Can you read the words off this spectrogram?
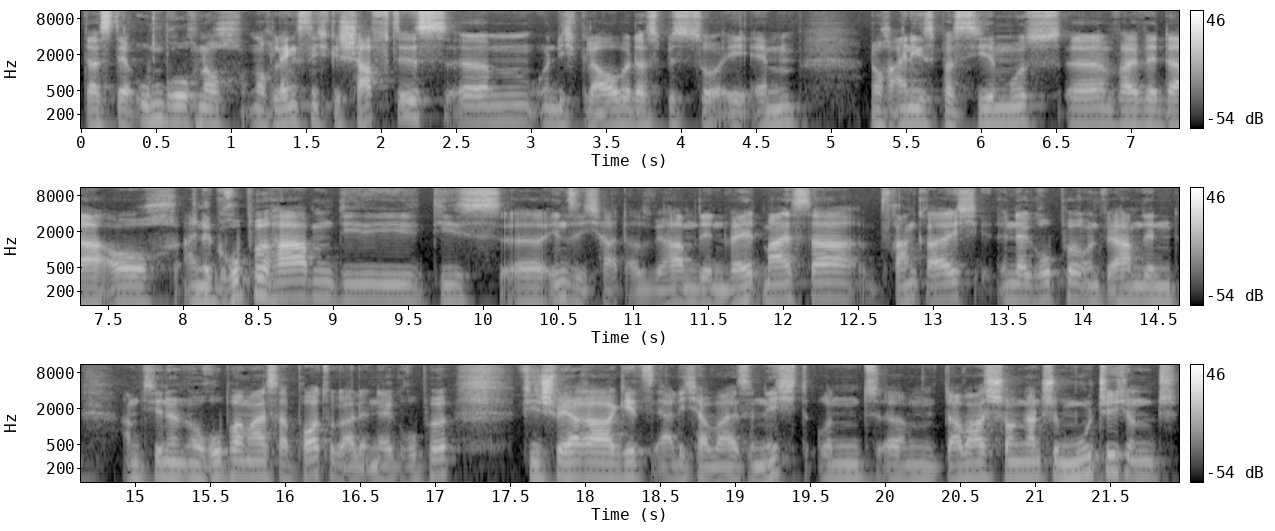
dass der Umbruch noch, noch längst nicht geschafft ist ähm, und ich glaube, dass bis zur EM noch einiges passieren muss, äh, weil wir da auch eine Gruppe haben, die dies äh, in sich hat. Also wir haben den Weltmeister Frankreich in der Gruppe und wir haben den amtierenden Europameister Portugal in der Gruppe. Viel schwerer geht's ehrlicherweise nicht. Und ähm, da war es schon ganz schön mutig und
